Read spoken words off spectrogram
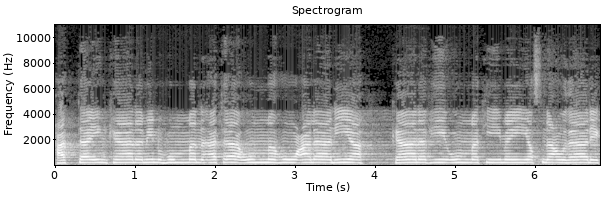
حتى إن كان منهم من أتى أمه علانية كان في أمتي من يصنع ذلك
